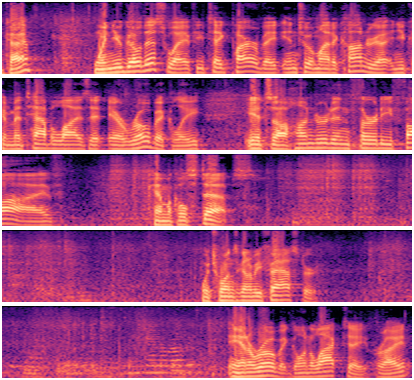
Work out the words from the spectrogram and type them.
Okay? When you go this way, if you take pyruvate into a mitochondria and you can metabolize it aerobically, it's 135 chemical steps. Which one's going to be faster? Anaerobic. Anaerobic, going to lactate, right?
